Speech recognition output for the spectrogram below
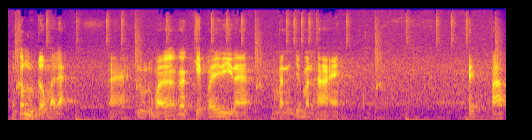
มันก็หลุดออกมาแล้วอ่าหลุดออกมาแล้วก็เก็บไว้ดีนะ มันจะมันหายเสร็จปั๊บ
